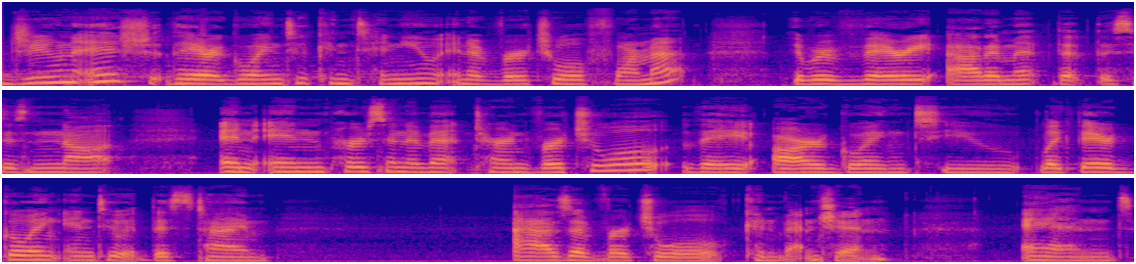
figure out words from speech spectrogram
June ish. They are going to continue in a virtual format. They were very adamant that this is not an in person event turned virtual. They are going to, like, they're going into it this time as a virtual convention. And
